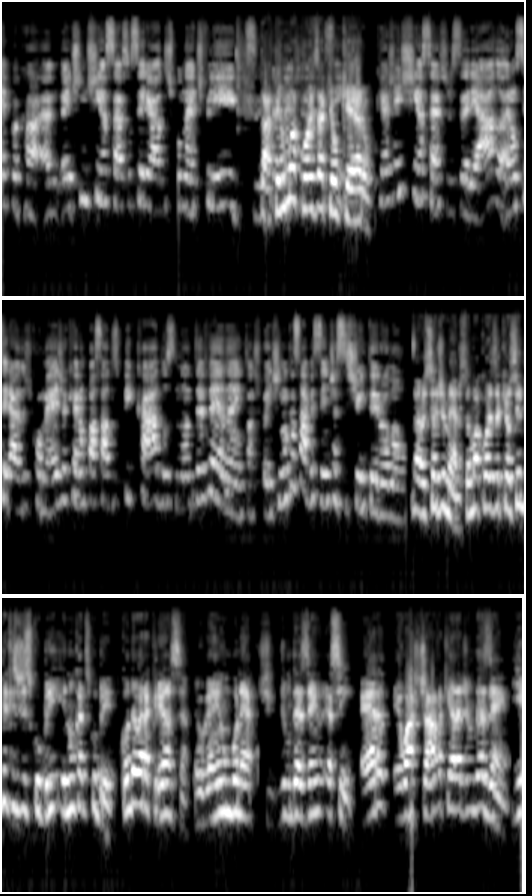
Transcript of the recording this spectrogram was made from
época a gente não tinha acesso a seriados tipo Netflix. Tá, tem uma coisa nada que eu assim. quero. O que a gente tinha acesso de seriado eram seriados de comédia que eram passados picados na TV, né? Então, tipo, a gente nunca sabe se a gente assistiu inteiro ou não. Não, isso é o de menos. Tem uma coisa que eu sempre quis descobrir e nunca descobri. Quando eu era criança, eu ganhei um boneco de um desenho, assim, era, eu achava que era de um desenho. E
